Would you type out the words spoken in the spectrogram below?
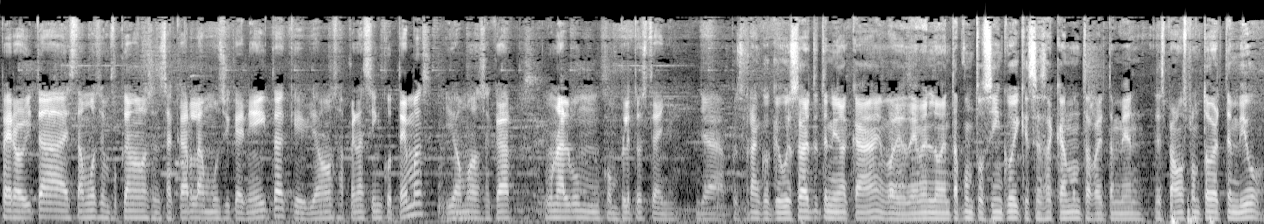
pero ahorita estamos enfocándonos en sacar la música inédita, que llevamos apenas cinco temas y vamos a sacar un álbum completo este año. Ya, pues Franco, qué gusto haberte tenido acá en Radio DM el 90.5 y que estés acá en Monterrey también. Esperamos pronto verte en vivo.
